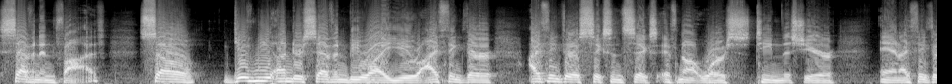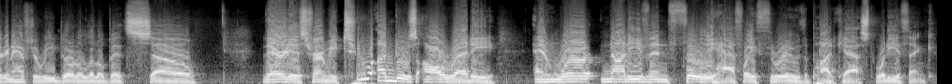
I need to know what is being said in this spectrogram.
seven and five. So give me under seven BYU. I think they're I think they're a six and six, if not worse, team this year. And I think they're going to have to rebuild a little bit. So there it is for me. Two unders already, and we're not even fully halfway through the podcast. What do you think?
